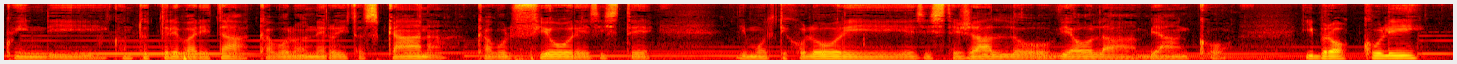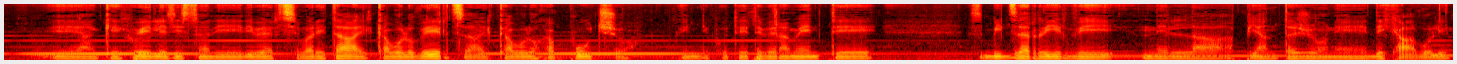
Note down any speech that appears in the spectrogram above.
quindi con tutte le varietà, cavolo nero di Toscana, cavolfiore, esiste di molti colori, esiste giallo, viola, bianco, i broccoli, e anche quelli esistono di diverse varietà, il cavolo verza, il cavolo cappuccio, quindi potete veramente sbizzarrirvi nella piantagione dei cavoli.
